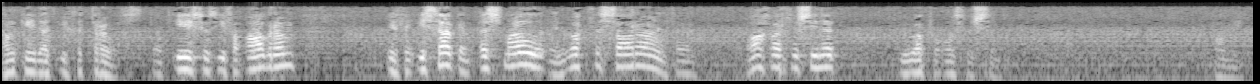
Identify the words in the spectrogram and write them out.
Dankie dat u getrou is. Dat u soos u vir Abraham en vir Isak en Ismael en ook vir Sara en vir Hagar voorsien het, u ook vir ons voorsien. Amen.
